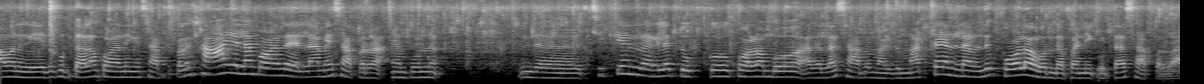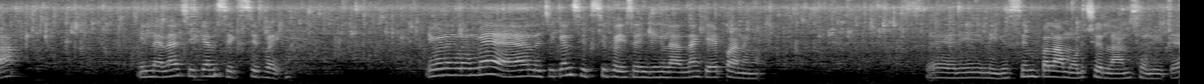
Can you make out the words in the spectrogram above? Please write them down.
அவனுங்க எது கொடுத்தாலும் குழந்தைங்க சாப்பிட்டுப்பாங்க. காயெல்லாம் குழந்தை எல்லாமே சாப்பிட்றான் என் பொண்ணு. இந்த சிக்கன் வகையில் தொக்கோ குழம்போ அதெல்லாம் சாப்பிட மாட்டேது மட்டனில் வந்து கோலா உருண்டை பண்ணி கொடுத்தா சாப்பிட்றா. இல்லைன்னா சிக்கன் சிக்ஸ்டி ஃபைவ் இவனுங்களுக்குமே அந்த சிக்கன் சிக்ஸ்டி ஃபைவ் செஞ்சிங்களான்னு தான் கேட்பானுங்க. சரி இன்றைக்கி சிம்பிளாக முடிச்சிடலான்னு சொல்லிவிட்டு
